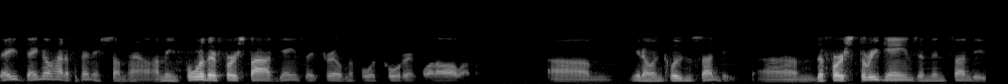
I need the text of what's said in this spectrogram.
they they know how to finish somehow. I mean, four of their first five games they've trailed in the fourth quarter and won all of them. Um, you know, including Sunday. Um, the first three games and then Sunday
